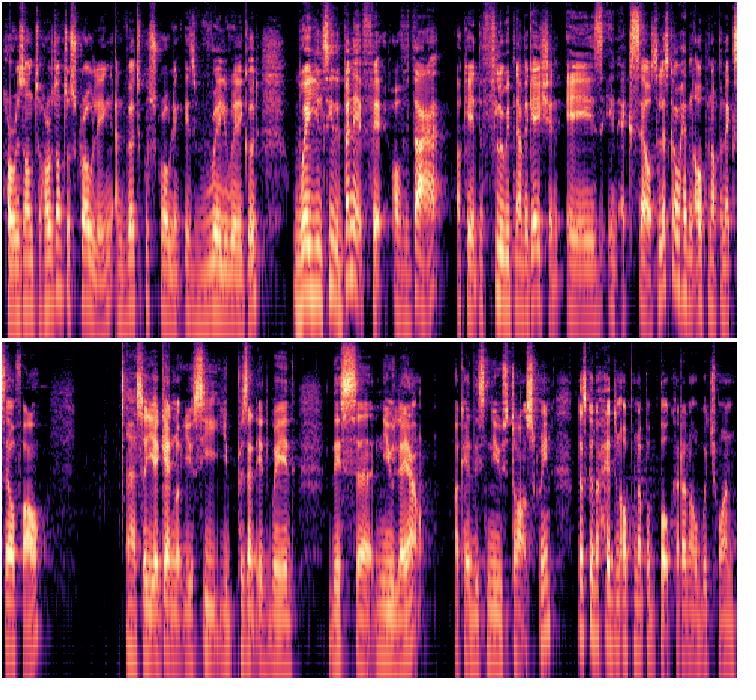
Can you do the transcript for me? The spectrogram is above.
horizontal. Horizontal scrolling and vertical scrolling is really, really good. Where you'll see the benefit of that, okay, the fluid navigation is in Excel. So let's go ahead and open up an Excel file. Uh, so you, again, look, you see you presented with this uh, new layout, okay, this new start screen. Let's go ahead and open up a book. I don't know which one.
